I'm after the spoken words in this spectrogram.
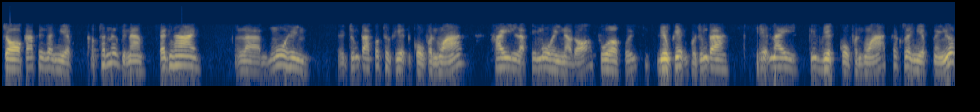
cho các cái doanh nghiệp cấp thoát nước Việt Nam. Cái thứ hai là mô hình để chúng ta có thực hiện cổ phần hóa hay là cái mô hình nào đó phù hợp với điều kiện của chúng ta. Hiện nay cái việc cổ phần hóa các doanh nghiệp ngành nước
